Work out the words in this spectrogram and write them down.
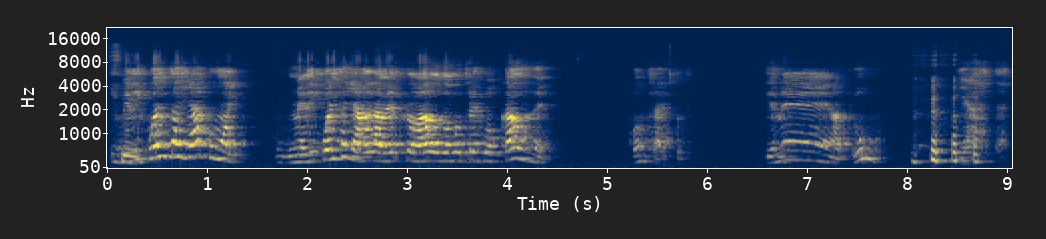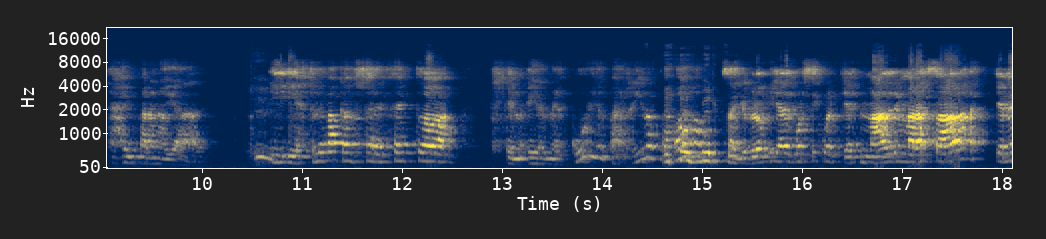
Y me di cuenta ya como me di cuenta ya al haber probado dos o tres bocados de, contra esto, tiene atún. Ya estás en paranoia. Y esto le va a causar efecto a que el mercurio para arriba, para abajo. O sea, yo creo que ya de por sí cualquier madre embarazada tiene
